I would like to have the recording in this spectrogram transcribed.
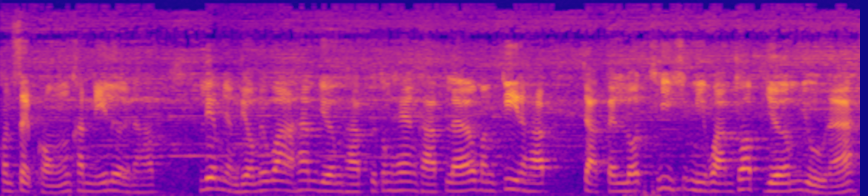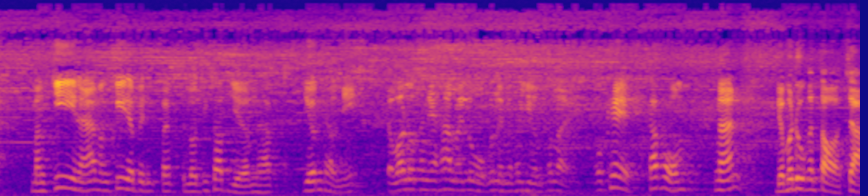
คอนเซปต์ของคันนี้เลยนะครับ เลี่ยมอย่างเดียวไม่ว่าห้ามเยิ้มครับ คือต้องแห้งครับ แล้วมังกี้นะครับจะเป็นรถที่มีความชอบเยิ้มอยู่นะมังกี้นะมังกี้จะเป็นเป็นรถที่ชอบเยิ้มนะครับ เยิ้มแถวนี้ แต่ว่ารถคันนี้500โลก็เลยไม่ค่อยเยิ้มเท่าไหร่โอเคครับผมงั้นเดี๋ยวมาดูกันต่อจ้ะ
